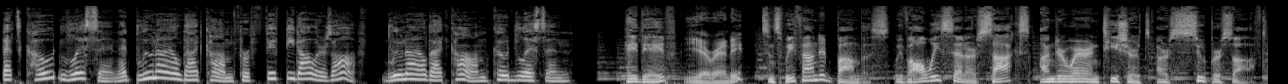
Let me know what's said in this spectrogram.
That's code LISTEN at Bluenile.com for $50 off. Bluenile.com code LISTEN. Hey, Dave. Yeah, Randy. Since we founded Bombas, we've always said our socks, underwear, and t shirts are super soft.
